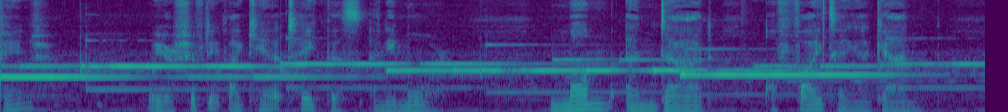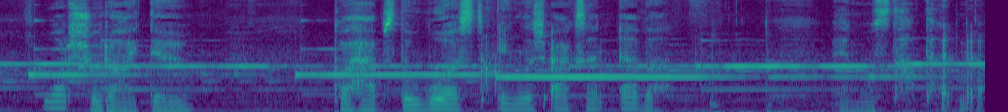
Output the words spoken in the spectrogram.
change. We are shifting. I can't take this anymore. Mum and Dad are fighting again. What should I do? Perhaps the worst English accent ever. And we'll stop that now.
